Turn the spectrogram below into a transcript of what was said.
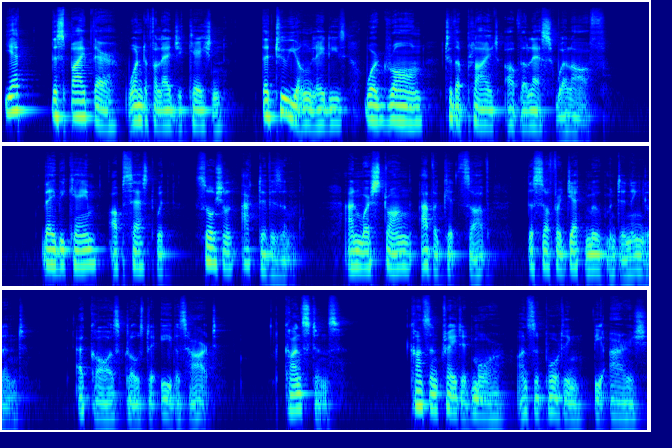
Yet Despite their wonderful education, the two young ladies were drawn to the plight of the less well off. They became obsessed with social activism and were strong advocates of the suffragette movement in England, a cause close to Eva's heart. Constance concentrated more on supporting the Irish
